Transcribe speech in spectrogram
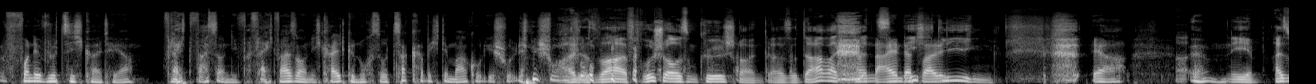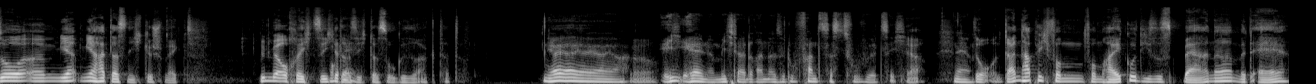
von der Würzigkeit her. Vielleicht war es auch nicht, vielleicht war es auch nicht kalt genug. So, zack, habe ich dem Marco die Schuld in die Schuhe. Boah, das war frisch aus dem Kühlschrank. Also daran kann es nicht war, liegen. Ja. Ähm, nee, also ähm, mir, mir hat das nicht geschmeckt. Bin mir auch recht sicher, okay. dass ich das so gesagt hatte. Ja, ja, ja, ja, ja. Ich erinnere mich daran. Also du fandst das zu würzig. Ja. ja. So, und dann habe ich vom, vom Heiko dieses Berner mit Ä,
